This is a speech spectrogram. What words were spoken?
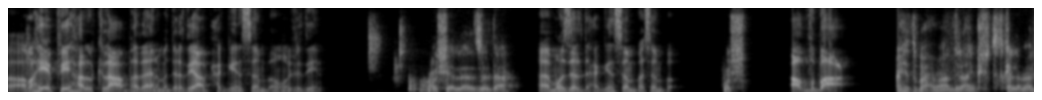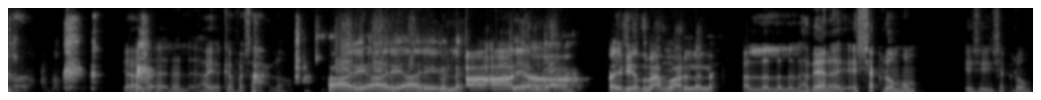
آه، رهيب فيها الكلاب هذين مدري ذياب حقين Simba موجودين. وش ال Zelda آه، مو زلدة حقين Simba Simba. وش؟ الضباع. أي ضباع ما أدري عنك إيش تتكلم عنه. يا لا لا لا هيا كيف أشرح له؟ آري آري آري يقول لك. آه فيها آه، ضباع. آه. أي في ضباع الظاهر الا الا ال- ال- ال- ال- هذين إيش شكلهم هم؟ إيش شكلهم؟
